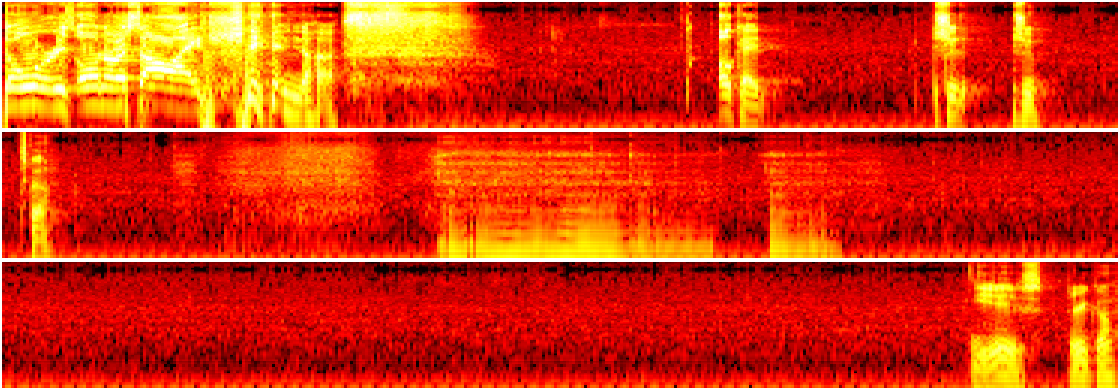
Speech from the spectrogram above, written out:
Door is on our side. no. Okay. Shoot it. Shoot. Let's go. He is. There you go.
